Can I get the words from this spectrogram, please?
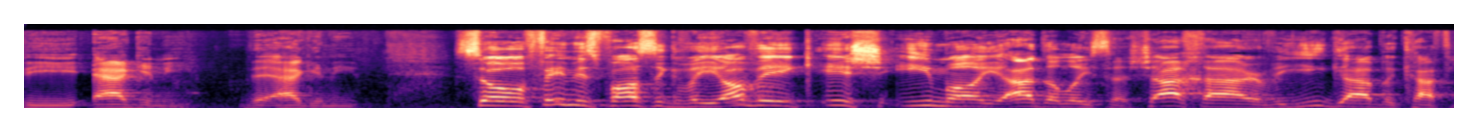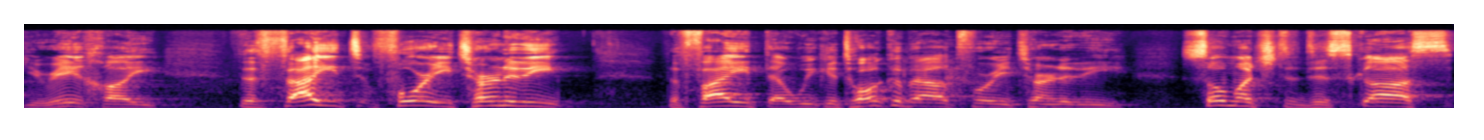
the agony, the agony. So, famous pasuk, Vayavik ish imay adaloisa shachar v'yiga b'kaf yirechai the fight for eternity, the fight that we could talk about for eternity, so much to discuss.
